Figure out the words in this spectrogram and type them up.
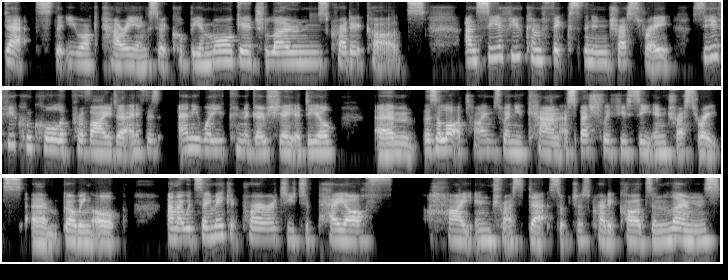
debts that you are carrying. So it could be a mortgage, loans, credit cards, and see if you can fix an interest rate. See if you can call a provider, and if there's any way you can negotiate a deal. Um, there's a lot of times when you can, especially if you see interest rates um, going up. And I would say make it priority to pay off high interest debt, such as credit cards and loans,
